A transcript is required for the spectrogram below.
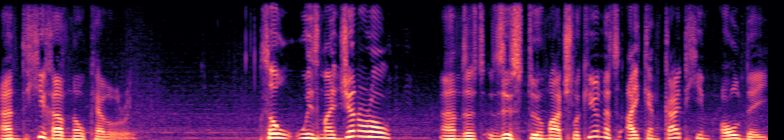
and he have no cavalry. So with my general and these two matchlock units, I can kite him all day.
